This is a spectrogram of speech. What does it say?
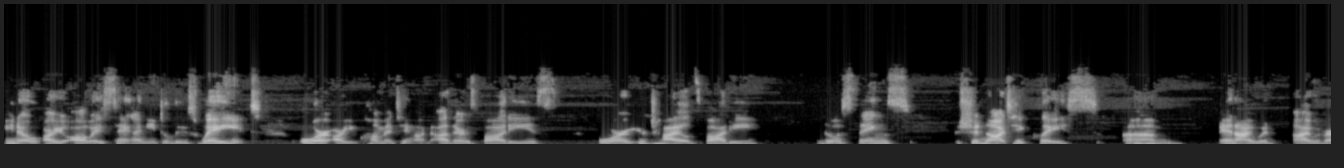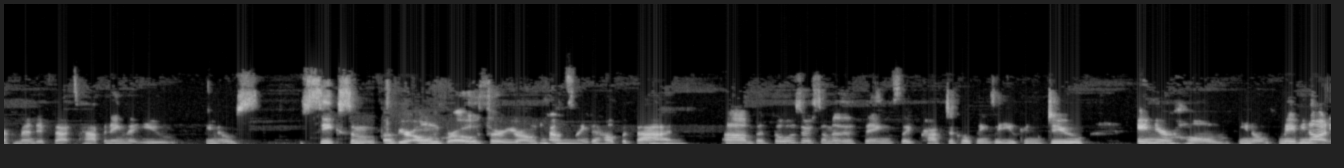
you know are you always saying i need to lose weight or are you commenting on others bodies or your mm-hmm. child's body those things should not take place um, mm-hmm. and I would I would recommend if that's happening that you you know s- seek some of your own growth or your own Mhm. counseling to help with that. Um, but those are some of the things, like practical things that you can do in your home. You know, maybe not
